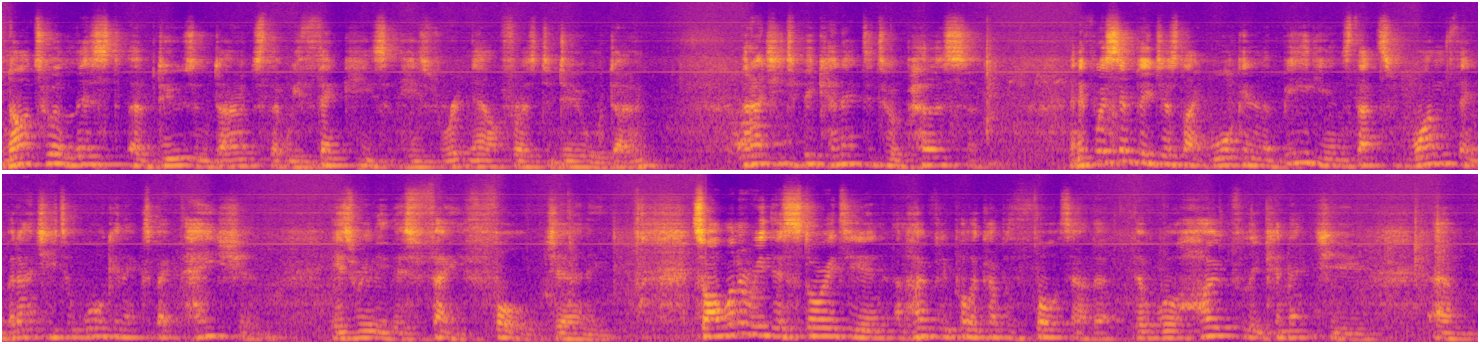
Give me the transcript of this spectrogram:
not to a list of do's and don'ts that we think he's, he's written out for us to do or don't, but actually to be connected to a person. And if we're simply just like walking in obedience, that's one thing, but actually to walk in expectation is really this faithful journey. So I want to read this story to you and, hopefully pull a couple of thoughts out that, that will hopefully connect you, um,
